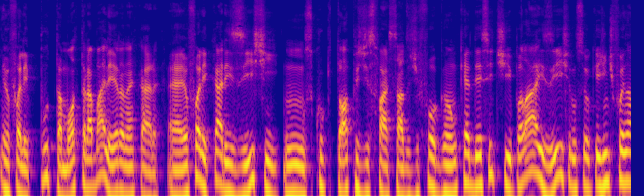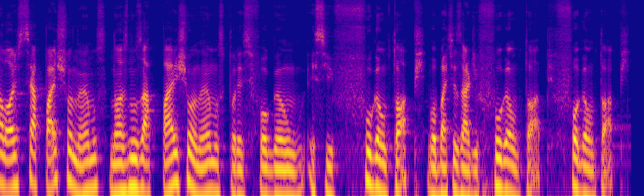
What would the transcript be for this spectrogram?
Eu falei, puta, mó trabalheira, né, cara? É, eu falei, cara, existe uns cooktops disfarçados de fogão que é desse tipo. Lá ah, existe, não sei o que. A gente foi na loja, se apaixonamos. Nós nos apaixonamos por esse fogão, esse fogão top. Vou batizar de fogão top, fogão top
